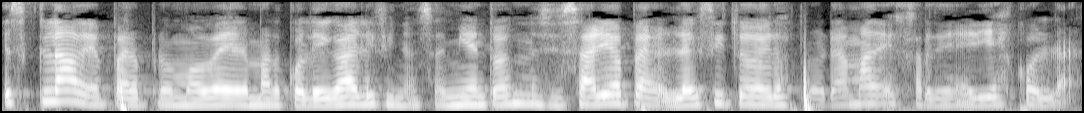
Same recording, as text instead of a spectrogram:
es clave para promover el marco legal y financiamiento necesario para el éxito de los programas de jardinería escolar.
